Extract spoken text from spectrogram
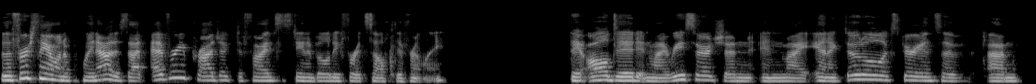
But the first thing I want to point out is that every project defines sustainability for itself differently. They all did in my research and in my anecdotal experience of um,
